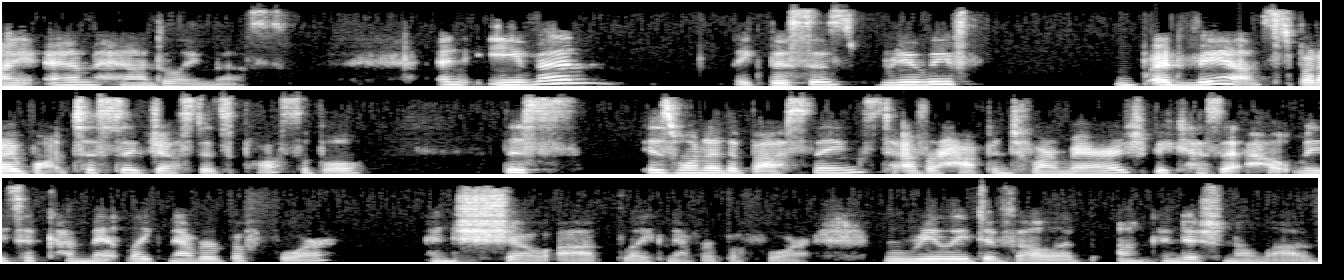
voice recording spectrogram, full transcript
I am handling this. And even like this is really advanced, but I want to suggest it's possible. This is one of the best things to ever happen to our marriage because it helped me to commit like never before and show up like never before. Really develop unconditional love.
